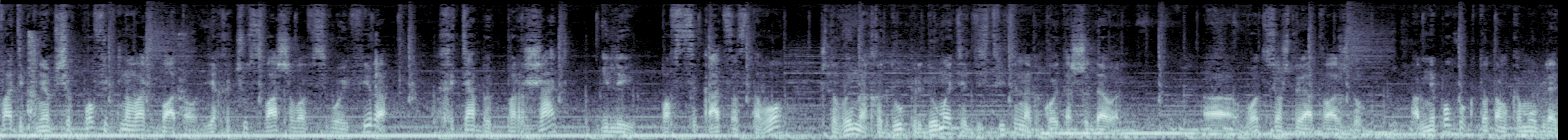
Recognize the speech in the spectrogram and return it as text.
Вадик, мне вообще пофиг на ваш батл. Я хочу с вашего всего эфира хотя бы поржать или повсыкаться с того, что вы на ходу придумаете действительно какой-то шедевр. А, вот все, что я от вас жду. А мне похуй, кто там кому, блядь,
